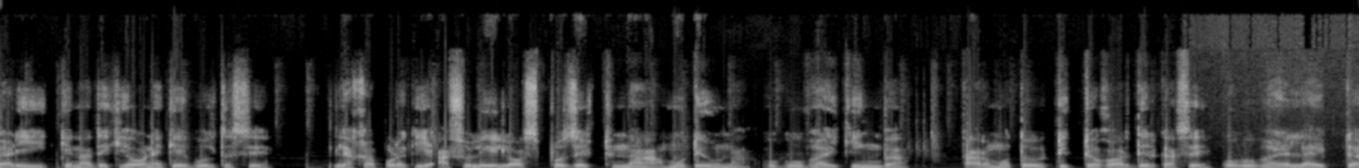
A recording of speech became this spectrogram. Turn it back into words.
গাড়ি কেনা দেখে অনেকেই বলতেছে লেখাপড়া কি আসলেই লস প্রজেক্ট না, মোটেও না। অপু ভাই কিংবা তার মতো টিকটকারদের কাছে অপু ভাইয়ের লাইফটা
